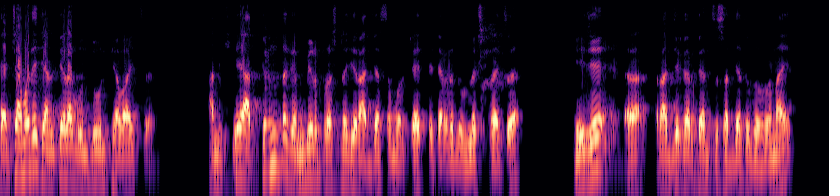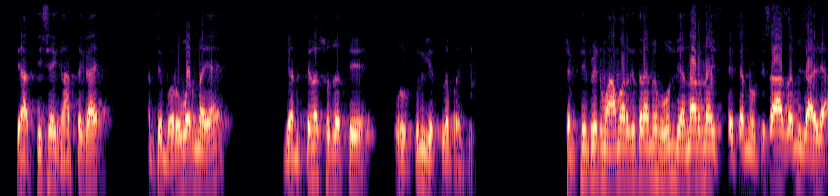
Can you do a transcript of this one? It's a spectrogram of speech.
त्याच्यामध्ये जनतेला गुंतवून ठेवायचं. आणि हे अत्यंत गंभीर प्रश्न जे राज्यासमोरचे आहेत त्याच्याकडे दुर्लक्ष करायचं. हे जे राज्यकर्त्यांचं सध्याचं धोरण आहे ते अतिशय घातक आहे आणि ते बरोबर नाही आहे. जनतेनं सुद्धा ते ओळखून घेतलं पाहिजे. शक्तीपीठ महामार्ग तर आम्ही होऊन देणार नाही. त्याच्या नोटिसा आज आम्ही जाळल्या.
